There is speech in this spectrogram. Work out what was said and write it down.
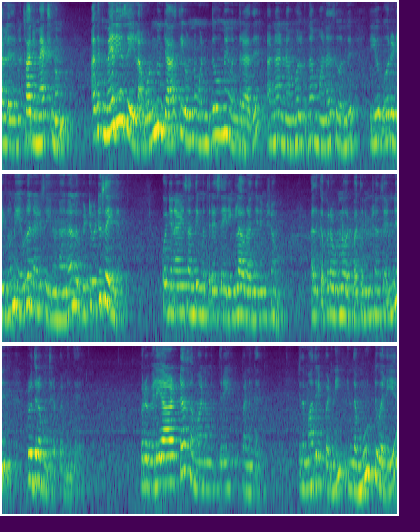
அல்லது சாரி மேக்ஸிமம் அதுக்கு மேலேயும் செய்யலாம். ஒன்றும் ஜாஸ்தி ஒன்றும் எதுவுமே வந்துடாது ஆனால் நம்மளுக்கு தான் மனசு வந்து ஐயோ போர் அடிக்கணும்னு எவ்வளோ நாள் செய்யணும்? அதனால் விட்டு விட்டு செய்யுங்க. கொஞ்ச நாள் சந்தி முத்திரை செய்கிறீங்களா ஒரு அஞ்சு நிமிஷம். அதுக்கப்புறம் இன்னும் ஒரு பத்து நிமிஷம் சென்று ருத்ர முத்திரை பண்ணுங்கள் ஒரு விளையாட்டாக சமான முத்திரை பண்ணுங்கள் இதை மாதிரி பண்ணி இந்த மூட்டு வலியை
